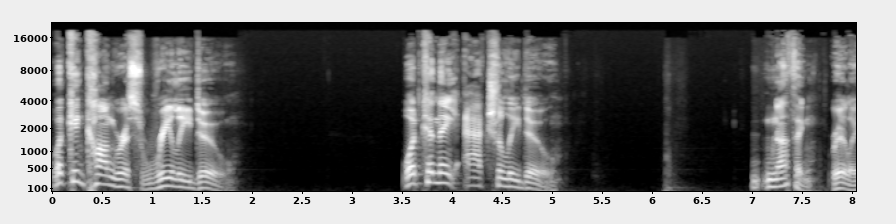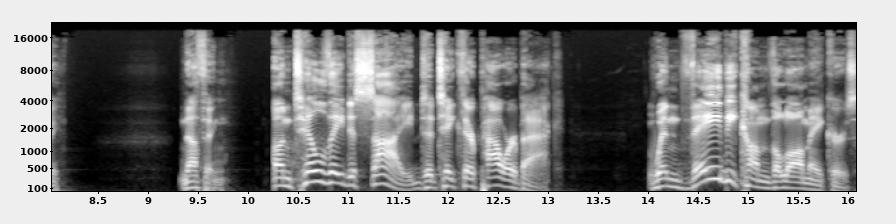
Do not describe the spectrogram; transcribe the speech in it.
What can Congress really do? What can they actually do? Nothing, really. Nothing. Until they decide to take their power back. When they become the lawmakers,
